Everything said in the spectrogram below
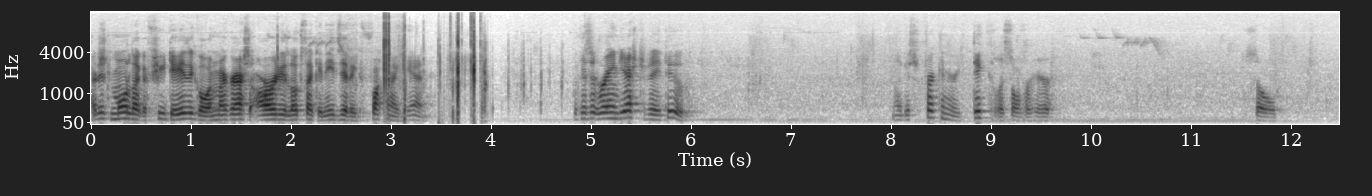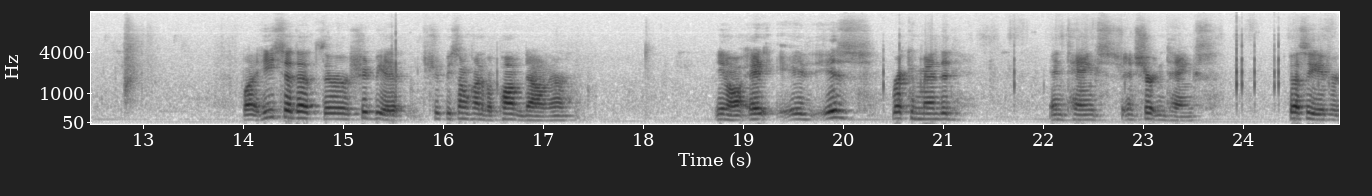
I just mowed like a few days ago, and my grass already looks like it needs it fucking again. Because it rained yesterday too. Like, it's freaking ridiculous over here. So, but he said that there should be a should be some kind of a pump down there. You know, it it is recommended in tanks in certain tanks, especially if you're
